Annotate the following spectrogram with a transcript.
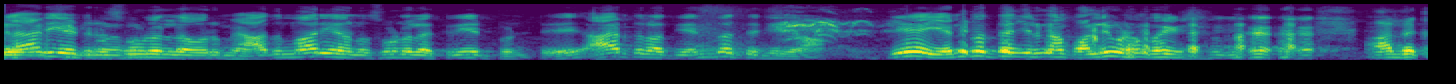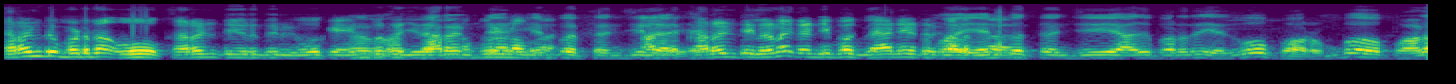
கிளாடியேட்டர் சூழல்ல வருமே அது மாதிரியான சூழலை கிரியேட் பண்ணிட்டு ஆயிரத்தி தொள்ளாயிரத்தி எண்பத்தஞ்சு ஏ எண்பத்தஞ்சுல நான் பள்ளிக்கூடம் போயிட்டு அந்த கரண்ட் மட்டும் தான். ஓ கரண்ட் இருந்திருக்கு. ஓகே எண்பத்தஞ்சு தான். கரண்ட் அந்த கரண்ட் இல்லைன்னா கண்டிப்பா கிளாடியேட்டர் எண்பத்தஞ்சு அது பிறகு ஏதோ ப- ரொம்ப பல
